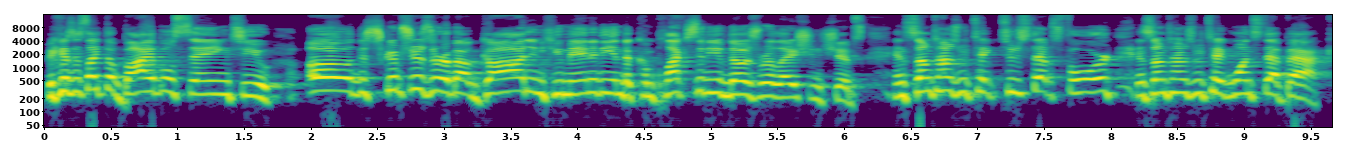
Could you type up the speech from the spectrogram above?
Because it's like the Bible saying to you, oh, the scriptures are about God and humanity and the complexity of those relationships. And sometimes we take two steps forward and sometimes we take one step back.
